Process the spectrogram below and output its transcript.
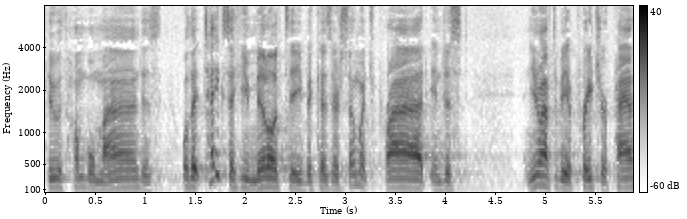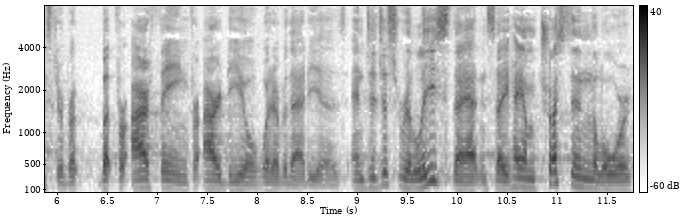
do with humble mind? Is well, it takes a humility because there's so much pride in just, and you don't have to be a preacher or pastor, but, but for our thing, for our deal, whatever that is. And to just release that and say, hey, I'm trusting in the Lord.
